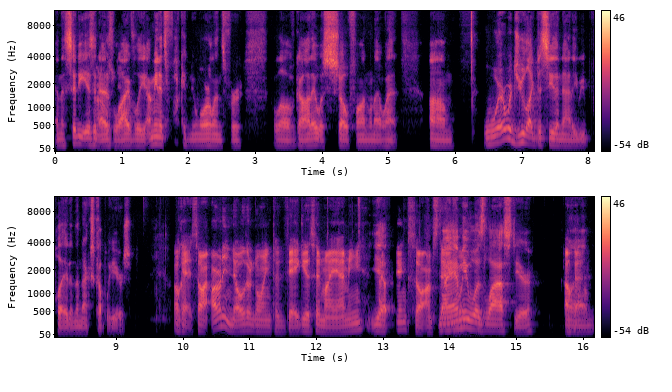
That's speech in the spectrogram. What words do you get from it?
and the city isn't Oh, as lively. I mean, it's fucking New Orleans for the love of God. It was so fun when I went. Um, where would you like to see the Natty be played in the next couple years? Okay, so I already know they're going to Vegas and Miami. Yep. I think so. I'm staying Miami from- was last year. okay. Um,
